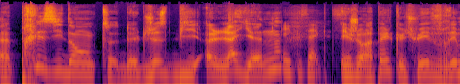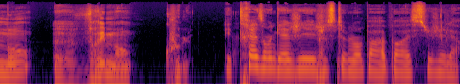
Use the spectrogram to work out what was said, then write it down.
euh, présidente de Just Be a Lion. exact. Et je rappelle que tu es vraiment, euh, vraiment cool. Et très engagée Merci. justement par rapport à ce sujet-là.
